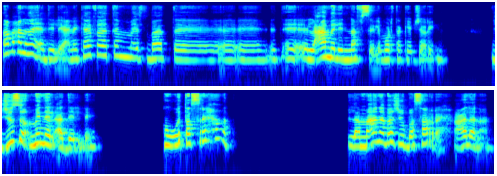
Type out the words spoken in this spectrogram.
طبعا هاي أدلة. يعني كيف يتم إثبات آه، آه، العامل النفسي لمرتكب جريمة؟ جزء من الأدلة. هو تصريحات لما أنا بجي بصرح علنا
